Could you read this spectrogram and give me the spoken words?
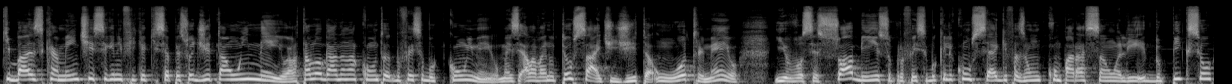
que basicamente significa que se a pessoa digitar um e-mail, ela está logada na conta do Facebook com um e-mail, mas ela vai no teu site, digita um outro e-mail e você sobe isso para o Facebook, ele consegue fazer uma comparação ali do Pixel,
